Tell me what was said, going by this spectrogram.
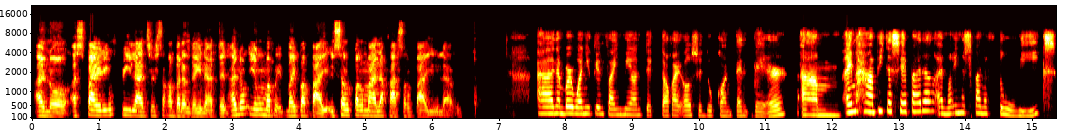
ano, aspiring freelancers sa kabarangay natin, anong yung ma- may papayo? Isang pang malakasang payo lang. Uh, number one, you can find me on TikTok. I also do content there. Um, I'm happy kasi parang ano, in a span of two weeks,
